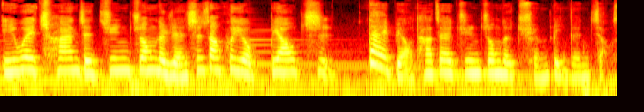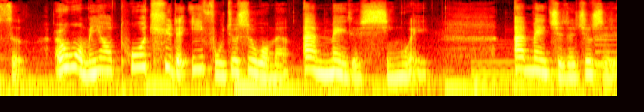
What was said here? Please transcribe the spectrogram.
一位穿着军装的人身上会有标志，代表他在军中的权柄跟角色。而我们要脱去的衣服，就是我们暧昧的行为。暧昧指的就是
